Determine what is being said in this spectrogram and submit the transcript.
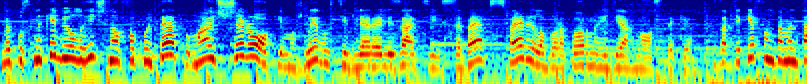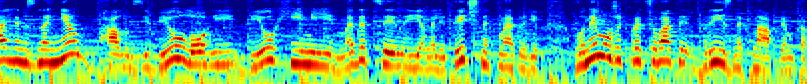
Випускники біологічного факультету мають широкі можливості для реалізації себе в сфері лабораторної діагностики. Завдяки фундаментальним знанням в галузі біології, біохімії, медицини і аналітичних методів вони можуть працювати в різних напрямках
